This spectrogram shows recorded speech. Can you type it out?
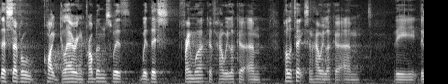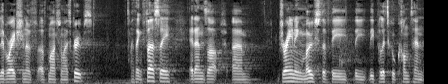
there's several quite glaring problems with, with this framework of how we look at um, politics and how we look at um, the, the liberation of, of marginalized groups. I think, firstly, it ends up um, draining most of the, the, the political content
